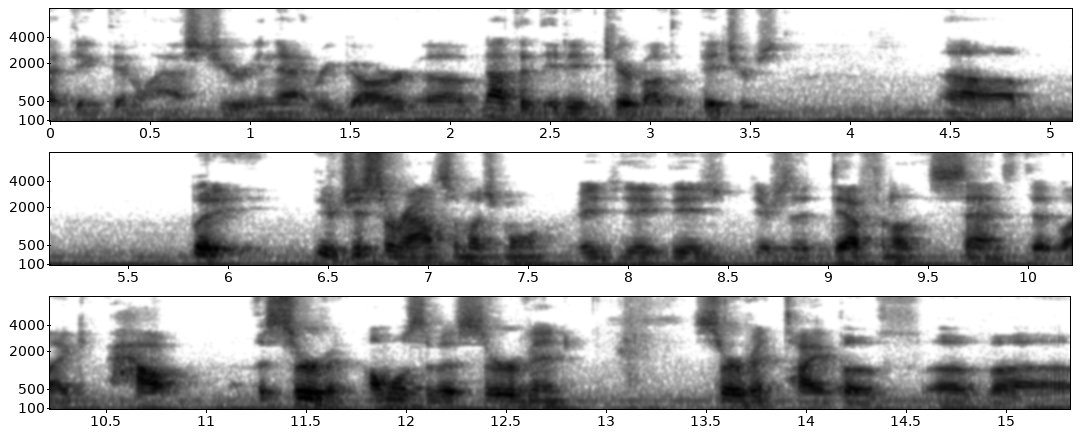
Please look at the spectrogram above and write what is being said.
i think than last year in that regard of not that they didn't care about the pitchers um, but it, they're just around so much more. It, it, there's a definite sense that like how a servant almost of a servant servant type of of uh,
